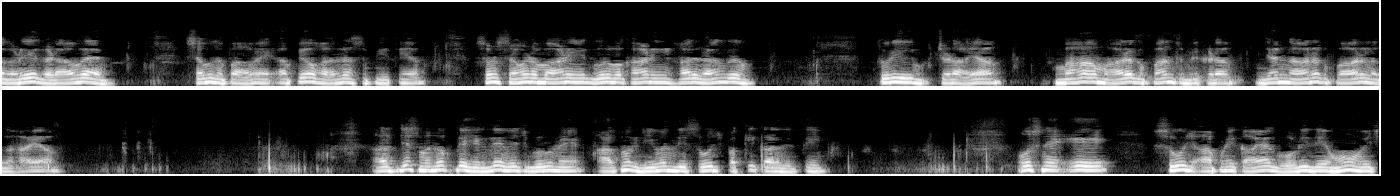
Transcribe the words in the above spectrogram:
ਅਗੜੇ ਘੜਾਵੇ ਸ਼ਬਦ ਭਾਵੇ ਅਪਿਓ ਹਰ ਰਸ ਪੀਤਿਆ, ਸੁਣ ਸ਼ਰਵਣ ਬਾਣੀ ਗੁਰ ਵਖਾਣੀ ਹਰ ਰੰਗ ਤੁਰੀ ਚੜਾਇਆ ਮਹਾ ਮਾਰਗ ਪੰਥ ਵਿਖੜਾ, ਜਨ ਨਾਨਕ ਪਾਰ ਲੰਘਾਇਆ। ਅਰ ਜਿਸ ਮਨੁੱਖ ਦੇ ਹਿਰਦੇ ਵਿੱਚ ਗੁਰੂ ਨੇ ਆਤਮਿਕ ਜੀਵਨ ਦੀ ਸੂਝ ਪੱਕੀ ਕਰ ਦਿੱਤੀ, ਉਸਨੇ ਇਹ ਸੂਝ ਆਪਣੀ ਕਾਇਆ ਘੋੜੀ ਦੇ ਮੂੰਹ ਵਿੱਚ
